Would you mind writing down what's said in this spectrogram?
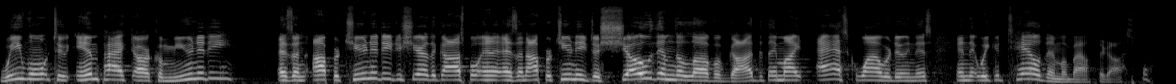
We want to impact our community as an opportunity to share the gospel and as an opportunity to show them the love of God, that they might ask why we're doing this and that we could tell them about the gospel.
